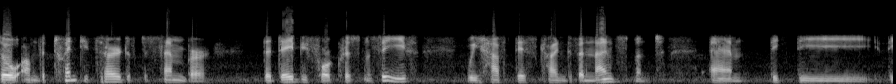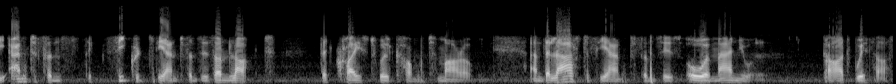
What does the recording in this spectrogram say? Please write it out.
So on the 23rd of December, the day before Christmas Eve, we have this kind of announcement. Um, the, the, the antiphons, the secret to the antiphons is unlocked that Christ will come tomorrow. And the last of the antiphons is, O Emmanuel, God with us.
